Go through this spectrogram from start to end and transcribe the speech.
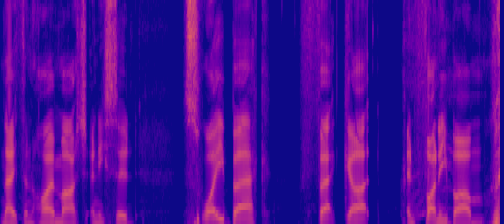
Nathan Hindmarsh, and he said, sway back, fat gut, and funny bum. He's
